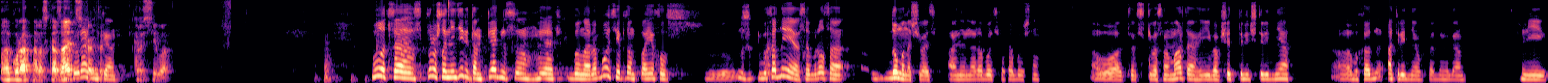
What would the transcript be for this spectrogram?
аккуратно рассказать, как аккуратненько. красиво. Вот, а, с прошлой недели, там, в пятницу, я был на работе, потом поехал с- ну, в выходные, собрался дома ночевать, а не на работе, как обычно. Вот, все-таки 8 марта, и вообще 3-4 дня выходных, а 3 дня выходных, да. И,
